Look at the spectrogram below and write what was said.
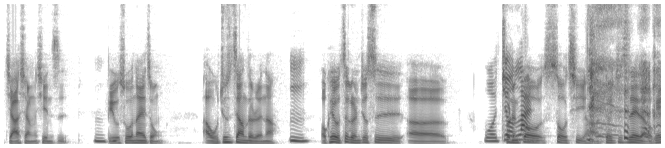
假想的限制。嗯，比如说那一种。啊，我就是这样的人呐、啊。嗯，OK，我这个人就是呃，我就不能够受气哈，对，就之类的。OK，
